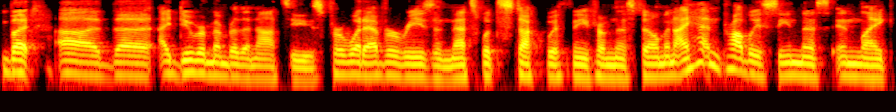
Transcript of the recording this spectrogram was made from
But uh, the I do remember the Nazis for whatever reason. That's what stuck with me from this film, and I hadn't probably seen this in like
